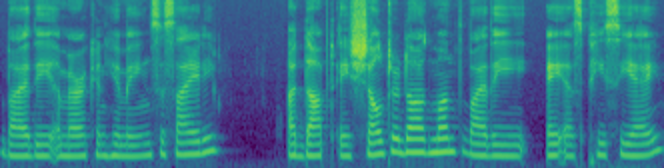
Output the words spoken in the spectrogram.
by the American Humane Society, Adopt a Shelter Dog Month by the ASPCA,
